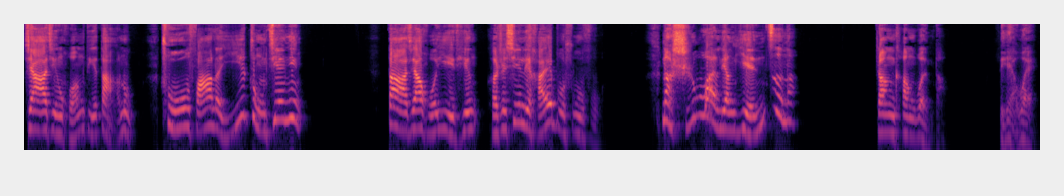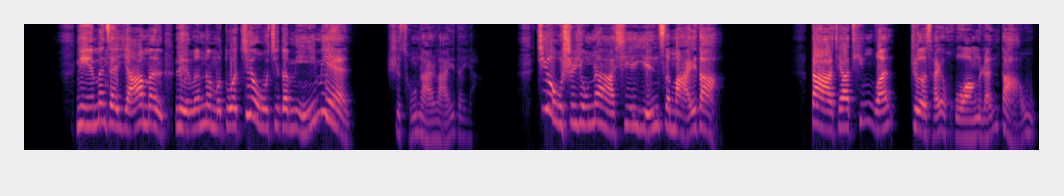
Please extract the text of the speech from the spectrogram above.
嘉靖皇帝大怒，处罚了一众奸佞。大家伙一听，可是心里还不舒服。那十万两银子呢？张康问道：“列位，你们在衙门领了那么多救济的米面，是从哪儿来的呀？就是用那些银子买的。”大家听完，这才恍然大悟，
